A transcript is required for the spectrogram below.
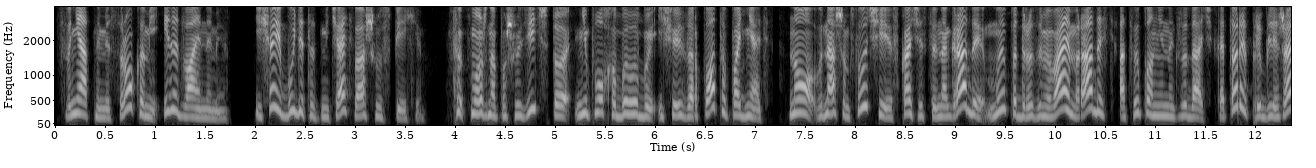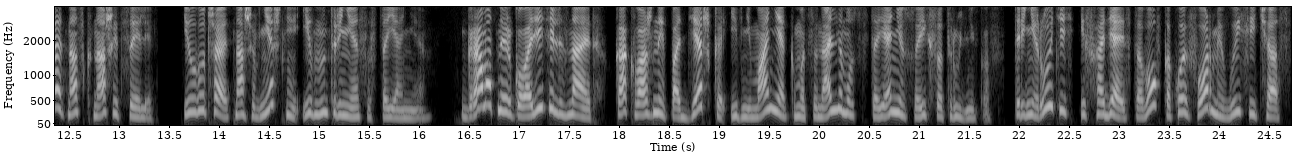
с внятными сроками и дедлайнами, еще и будет отмечать ваши успехи. Тут можно пошутить, что неплохо было бы еще и зарплату поднять, но в нашем случае в качестве награды мы подразумеваем радость от выполненных задач, которые приближают нас к нашей цели и улучшают наше внешнее и внутреннее состояние. Грамотный руководитель знает, как важны поддержка и внимание к эмоциональному состоянию своих сотрудников. Тренируйтесь, исходя из того, в какой форме вы сейчас.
